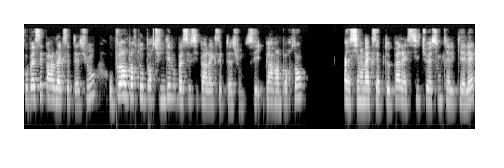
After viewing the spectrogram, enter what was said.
faut passer par l'acceptation, ou peu importe l'opportunité, faut passer aussi par l'acceptation. C'est hyper important. Euh, si on n'accepte pas la situation telle qu'elle est,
